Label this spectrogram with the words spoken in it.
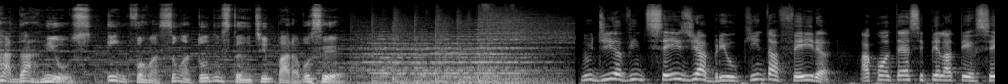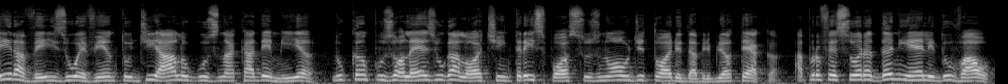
Radar News. Informação a todo instante para você. No dia 26 de abril, quinta-feira, acontece pela terceira vez o evento Diálogos na Academia, no campus Olésio Galote, em Três Poços, no auditório da biblioteca. A professora Daniele Duval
